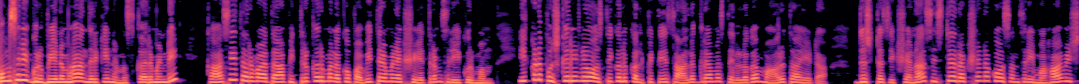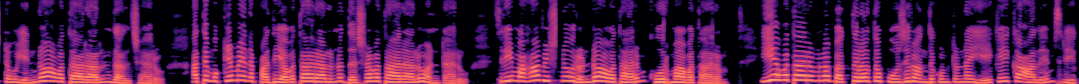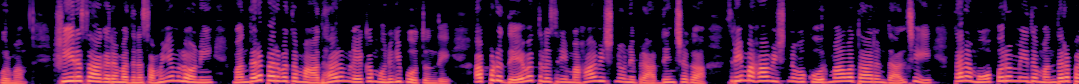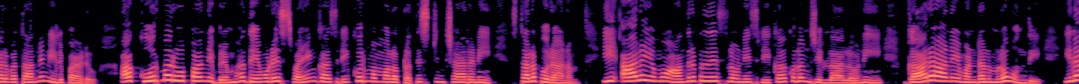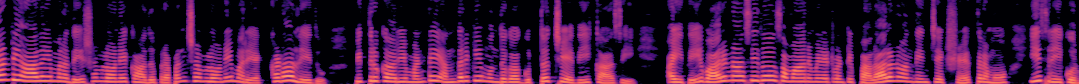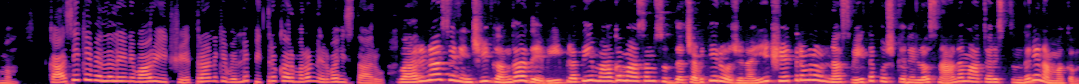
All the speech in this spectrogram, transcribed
ఓం శ్రీ గురుభ్యో నమ. అందరికీ నమస్కారం అండి కాశీ తర్వాత పితృకర్మలకు పవిత్రమైన క్షేత్రం శ్రీకుర్మం. ఇక్కడ పుష్కరిణిలో అస్థికలు కలిపితే సాలగ్రామ స్థిరలుగా మారుతాయట. దుష్ట శిక్షణ శిష్ట రక్షణ కోసం శ్రీ మహావిష్ణువు ఎన్నో అవతారాలను దాల్చారు. అతి ముఖ్యమైన పది అవతారాలను దశావతారాలు అంటారు. శ్రీ మహావిష్ణువు రెండో అవతారం కూర్మావతారం. ఈ అవతారంలో భక్తులతో పూజలు అందుకుంటున్న ఏకైక ఆలయం శ్రీకుర్మం. క్షీరసాగర మదన సమయంలోని మందర పర్వతం ఆధారం లేక మునిగిపోతుంది. అప్పుడు దేవతలు శ్రీ మహావిష్ణువుని ప్రార్థించగా శ్రీ మహావిష్ణువు కూర్మావతారం దాల్చి తన మోపురం మీద మందర పర్వతాన్ని నిలిపాడు. ఆ కూర్మ రూపాన్ని బ్రహ్మదేవుడే స్వయంగా శ్రీకుర్మమ్మలో ప్రతిష్ఠించారని స్థల పురాణం. ఈ ఆలయము ఆంధ్రప్రదేశ్లోని శ్రీకాకుళం జిల్లాలోని గారా అనే మండలంలో ఉంది. ఇలాంటి ఆలయం మన దేశంలోనే కాదు ప్రపంచంలోనే మరి ఎక్కడా లేదు. పితృకార్యం అంటే అందరికీ ముందుగా గుర్తొచ్చేది కాశీ. అయితే వారణాసితో సమానమైనటువంటి ఫలాలను అందించే క్షేత్రము ఈ శ్రీకుర్మం. కాశీకి వెళ్ళలేని వారు ఈ క్షేత్రానికి వెళ్ళి పితృకర్మలను నిర్వహిస్తారు. వారణాసి నుంచి గంగాదేవి ప్రతి మాఘమాసం శుద్ధ చవితి రోజున ఈ క్షేత్రంలో ఉన్న శ్వేత పుష్కరిణిలో స్నానమాచరిస్తుందని నమ్మకం.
